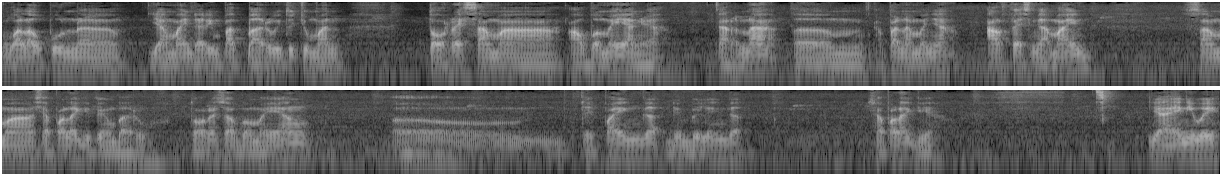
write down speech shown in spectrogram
Walaupun uh, yang main dari empat baru itu cuman Torres sama Aubameyang ya karena um, apa namanya Alves nggak main sama siapa lagi tuh yang baru? Torres Aubameyang um, Depay enggak Dembele enggak siapa lagi ya? Ya anyway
